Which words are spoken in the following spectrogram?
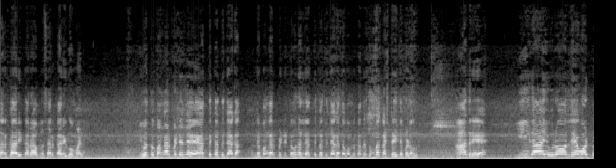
ಸರ್ಕಾರಿ ಖರಾಬು ಸರ್ಕಾರಿ ಗೋಮಾಳ. ಇವತ್ತು ಬಂಗಾರಪೇಟೆಯಲ್ಲೇ ಹತ್ತಕ್ಕತ್ತು ಜಾಗ, ಅಂದರೆ ಬಂಗಾರಪೇಟೆ ಟೌನಲ್ಲಿ ಹತ್ತಕ್ಕತ್ತು ಜಾಗ ತೊಗೊಬೇಕಂದ್ರೆ ತುಂಬ ಕಷ್ಟ ಐತೆ ಬಡವರು. ಆದರೆ ಈಗ ಇವರು ಲೇಔಟ್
